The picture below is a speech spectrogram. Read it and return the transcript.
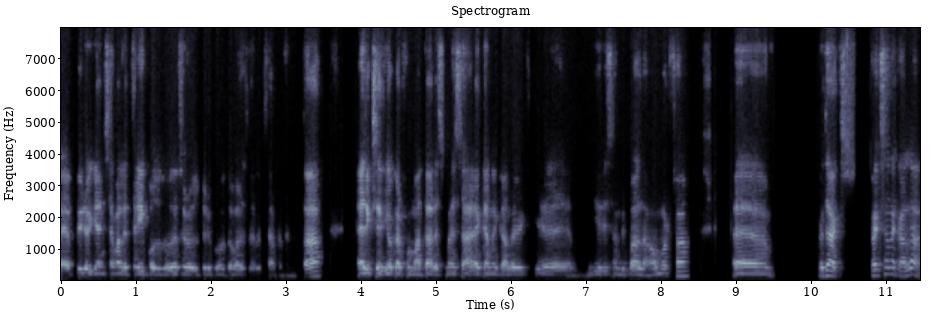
Ε, πήρε ο Γιάννης, έβαλε τρίποδο, το δεύτερο του τρίποδο το βάλε στα τελευταία πέντε λεπτά. Έριξε δύο καρφωματάρες μέσα, έκανε καλό και γυρίσαν την μπάλα όμορφα. Ε, εντάξει, παίξανε καλά.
